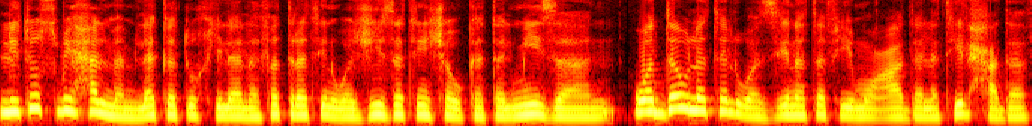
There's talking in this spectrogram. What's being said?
لتصبح المملكة خلال فترة وجيزة شوكة الميزان والدولة الوازنة في معادلة الحدث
